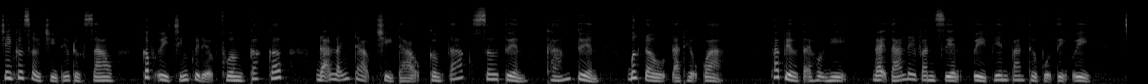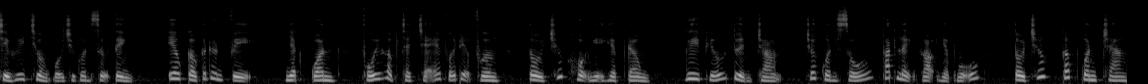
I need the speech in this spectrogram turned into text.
Trên cơ sở chỉ tiêu được giao, cấp ủy chính quyền địa phương các cấp đã lãnh đạo chỉ đạo công tác sơ tuyển, khám tuyển, bước đầu đạt hiệu quả. Phát biểu tại hội nghị, Đại tá Lê Văn Diện, Ủy viên Ban Thường vụ tỉnh ủy, Chỉ huy trưởng Bộ Chỉ quân sự tỉnh yêu cầu các đơn vị nhận quân phối hợp chặt chẽ với địa phương tổ chức hội nghị hiệp đồng, ghi phiếu tuyển chọn, chốt quân số, phát lệnh gọi nhập ngũ, tổ chức cấp quân trang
